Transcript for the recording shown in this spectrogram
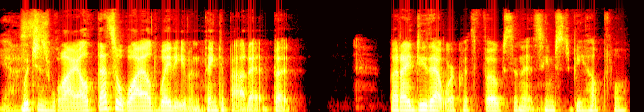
Yes. which is wild. That's a wild way to even think about it, but but I do that work with folks and it seems to be helpful.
